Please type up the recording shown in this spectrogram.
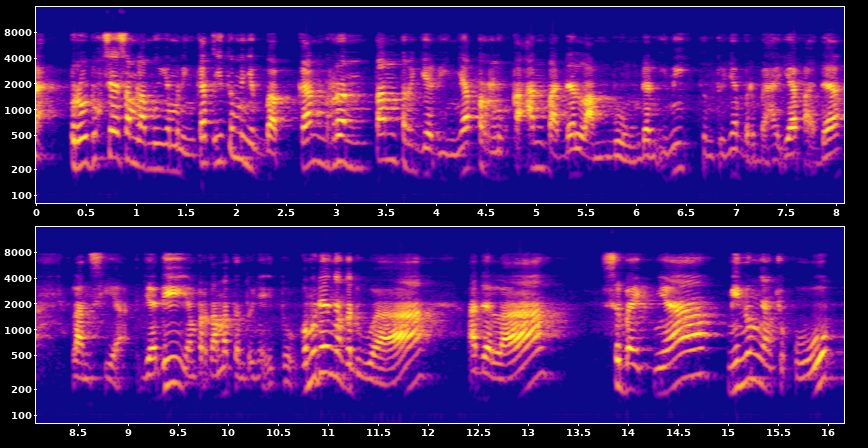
Nah, produksi asam lambung yang meningkat itu menyebabkan rentan terjadinya perlukaan pada lambung dan ini tentunya berbahaya pada lansia. Jadi, yang pertama tentunya itu. Kemudian yang kedua adalah sebaiknya minum yang cukup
